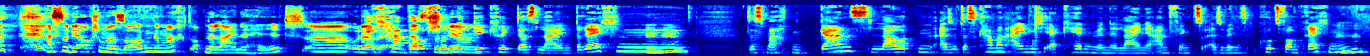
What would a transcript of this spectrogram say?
Hast du dir auch schon mal Sorgen gemacht, ob eine Leine hält? Äh, oder ich habe auch schon mitgekriegt, dass Leinen brechen. Mhm. Das macht einen ganz lauten, also das kann man eigentlich erkennen, wenn eine Leine anfängt zu, also wenn kurz vorm Brechen, mhm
